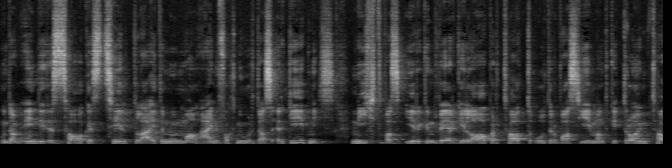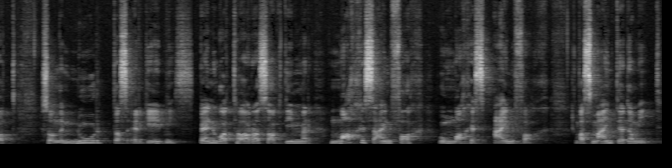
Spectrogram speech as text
Und am Ende des Tages zählt leider nun mal einfach nur das Ergebnis. Nicht, was irgendwer gelabert hat oder was jemand geträumt hat, sondern nur das Ergebnis. Ben Watara sagt immer, mach es einfach und mach es einfach. Was meint er damit?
